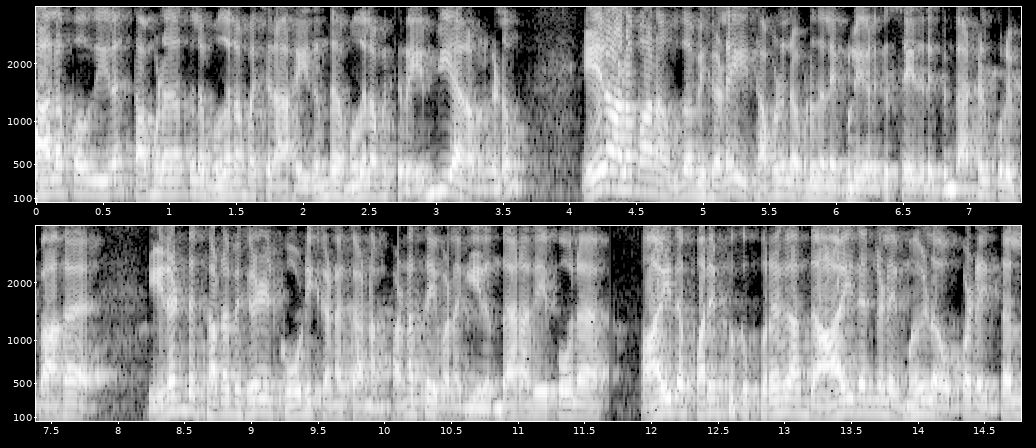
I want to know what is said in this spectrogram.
காலப்பகுதியில் தமிழகத்தில் முதலமைச்சராக இருந்த முதலமைச்சர் எம்ஜிஆர் அவர்களும் ஏராளமான உதவிகளை தமிழக விடுதலை புலிகளுக்கு செய்திருக்கின்றார்கள். குறிப்பாக இரண்டு தடவைகள் கோடிக்கணக்கான பணத்தை வழங்கியிருந்தார். அதே போல ஆயுத பறிப்புக்கு பிறகு அந்த ஆயுதங்களை மீள ஒப்படைத்தல்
